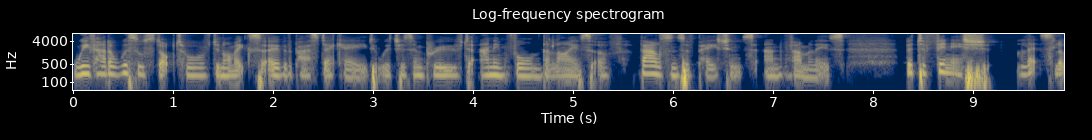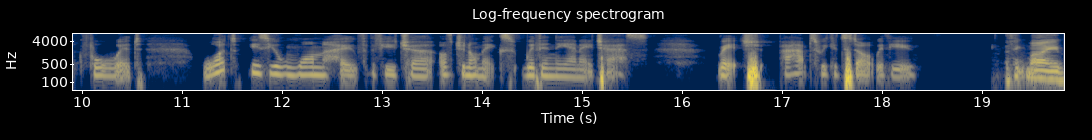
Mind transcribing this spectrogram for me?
We've had a whistle stop tour of genomics over the past decade, which has improved and informed the lives of thousands of patients and families. But to finish, let's look forward. What is your one hope for the future of genomics within the NHS? Rich, perhaps we could start with you. I think my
